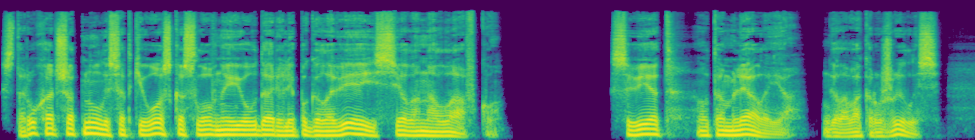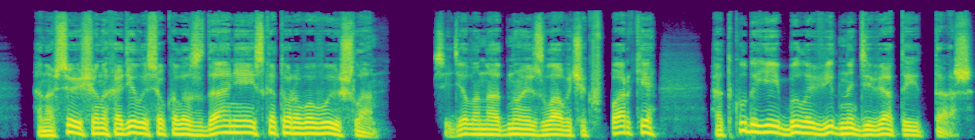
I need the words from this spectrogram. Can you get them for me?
Старуха отшатнулась от киоска, словно ее ударили по голове, и села на лавку. Свет утомлял ее, голова кружилась. Она все еще находилась около здания, из которого вышла. Сидела на одной из лавочек в парке, откуда ей было видно девятый этаж.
